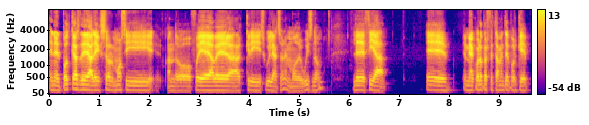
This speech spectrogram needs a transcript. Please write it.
en el podcast de Alex Ormosi, cuando fue a ver a Chris Williamson en Mother Wisdom, le decía, eh, me acuerdo perfectamente porque,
